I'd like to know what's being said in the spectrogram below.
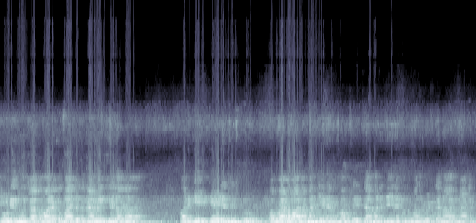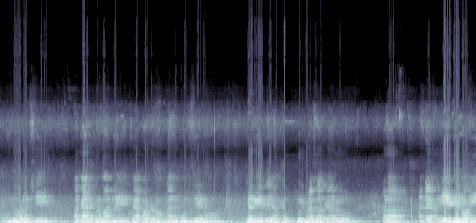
నూటికి నూరు శాతం వారి యొక్క బాధ్యత నెరవేర్చేలాగా వారికి గైడెన్స్ ఇస్తూ ఒకవేళ వారు ఆ పని చేయడానికి సమస్య ఇస్తే ఆ పని నేనే ముందు మొదలు పెడితే నా నాకంటే ముందు వాళ్ళు వచ్చి ఆ కార్యక్రమాన్ని చేపట్టడం దాన్ని పూర్తి చేయడం జరిగింది. సూర్యప్రసాద్ గారు ఇక్కడ అంటే ఏపీలో ఈ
